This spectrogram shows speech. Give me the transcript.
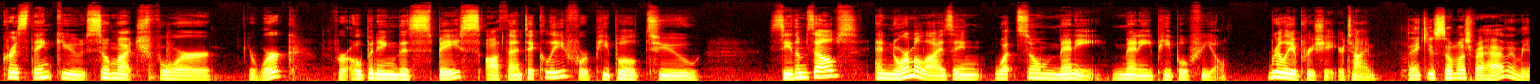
Chris, thank you so much for your work, for opening this space authentically for people to see themselves and normalizing what so many, many people feel. Really appreciate your time. Thank you so much for having me.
